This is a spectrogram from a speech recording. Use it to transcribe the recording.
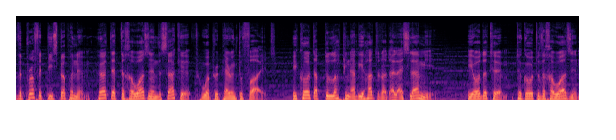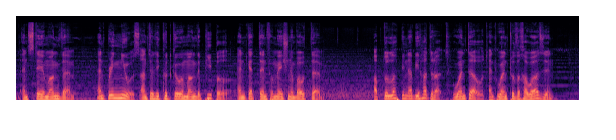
The Prophet peace be upon him heard that the Khawazin and the Saqif were preparing to fight. He called Abdullah bin Abi Hadrat al-Islami. He ordered him to go to the Khawazin and stay among them and bring news until he could go among the people and get the information about them. Abdullah bin Abi Hadrat went out and went to the Khawazin.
